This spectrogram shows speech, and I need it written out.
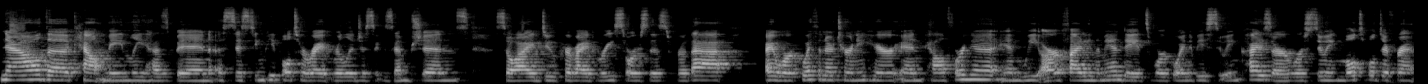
now the account mainly has been assisting people to write religious exemptions. So I do provide resources for that. I work with an attorney here in California and we are fighting the mandates. We're going to be suing Kaiser. We're suing multiple different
